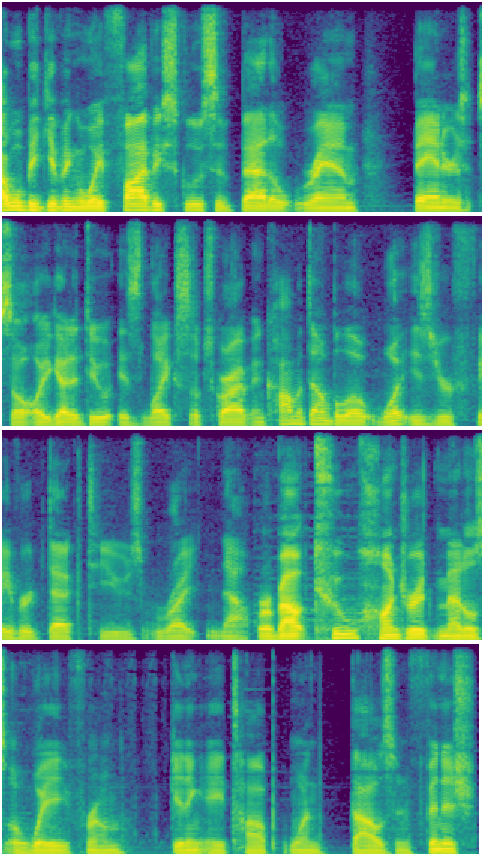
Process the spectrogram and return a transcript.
I will be giving away five exclusive Battle Ram banners. So all you got to do is like, subscribe, and comment down below what is your favorite deck to use right now. We're about 200 medals away from getting a top 1000 finish.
